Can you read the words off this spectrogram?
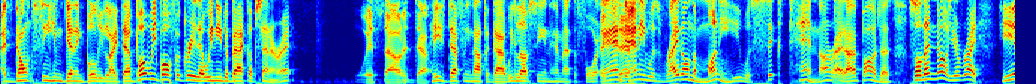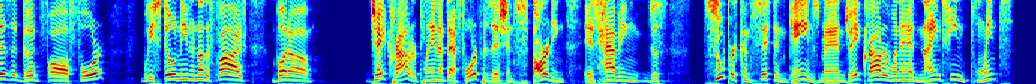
I don't see him getting bullied like that. But we both agree that we need a backup center, right? Without a doubt. He's definitely not the guy. We love seeing him at the four. And 6'10". Danny was right on the money. He was six ten. All right, I apologize. So then, no, you're right. He is a good uh, four. We still need another five, but uh, Jae Crowder playing at that four position, starting, is having just super consistent games. Man, Jae Crowder went ahead 19 points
